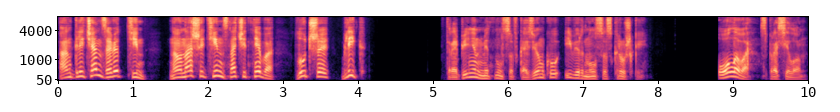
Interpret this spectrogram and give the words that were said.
Англичан зовет Тин, но наши Тин значит небо. Лучше блик. Тропинин метнулся в казенку и вернулся с кружкой. Олово? спросил он.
